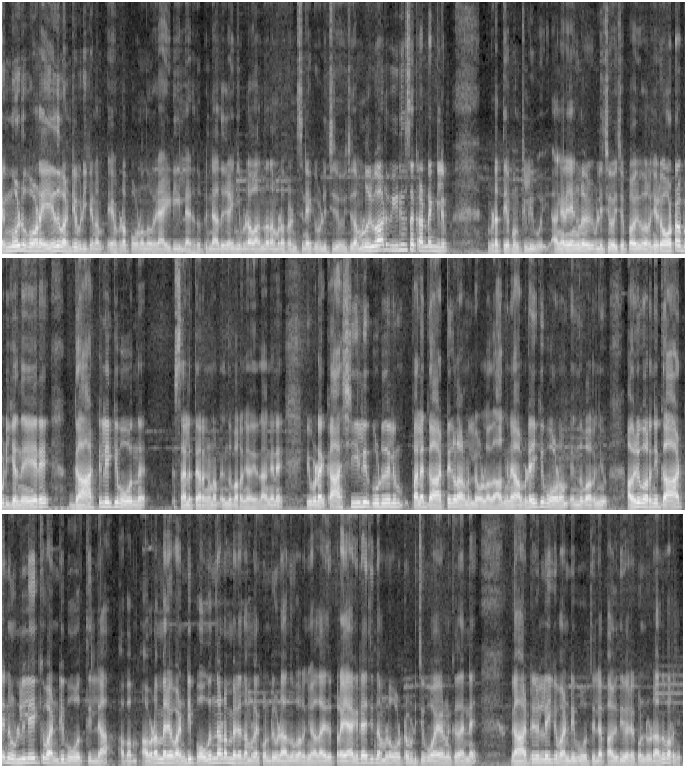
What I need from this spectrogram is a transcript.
എങ്ങോട്ട് പോകണം ഏത് വണ്ടി പിടിക്കണം എവിടെ പോകണമെന്ന് ഒരു ഐഡിയ ഇല്ലായിരുന്നു. പിന്നെ അത് കഴിഞ്ഞ് ഇവിടെ വന്ന നമ്മുടെ ഫ്രണ്ട്സിനെയൊക്കെ വിളിച്ച് ചോദിച്ചു. നമ്മൾ ഒരുപാട് വീഡിയോസൊക്കെ ഉണ്ടെങ്കിലും ഇവിടെ എത്തിയപ്പം കിളി പോയി അങ്ങനെ ഞങ്ങൾ വിളിച്ച് ചോദിച്ചപ്പോൾ അവർ പറഞ്ഞു ഒരു ഓട്ടോ പിടിക്കാൻ നേരെ ഘാട്ടിലേക്ക് പോകുന്ന സ്ഥലത്ത് ഇറങ്ങണം എന്ന് പറഞ്ഞാൽ മതി. അങ്ങനെ ഇവിടെ കാശിയിൽ കൂടുതലും പല ഘാട്ടുകളാണല്ലോ ഉള്ളത്. അങ്ങനെ അവിടേക്ക് പോകണം എന്ന് പറഞ്ഞു. അവർ പറഞ്ഞു ഘാട്ടിനുള്ളിലേക്ക് വണ്ടി പോകത്തില്ല. അപ്പം അവിടം വരെ വണ്ടി പോകുന്നിടം വരെ നമ്മളെ കൊണ്ടുവിടാമെന്ന് പറഞ്ഞു. അതായത് പ്രയാഗ്രാജിൽ നമ്മൾ ഓട്ടോ പിടിച്ച് പോയ കണക്ക് തന്നെ ഘാട്ടുകളിലേക്ക് വണ്ടി പോകത്തില്ല പകുതി വരെ കൊണ്ടുവിടാമെന്ന് പറഞ്ഞു.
